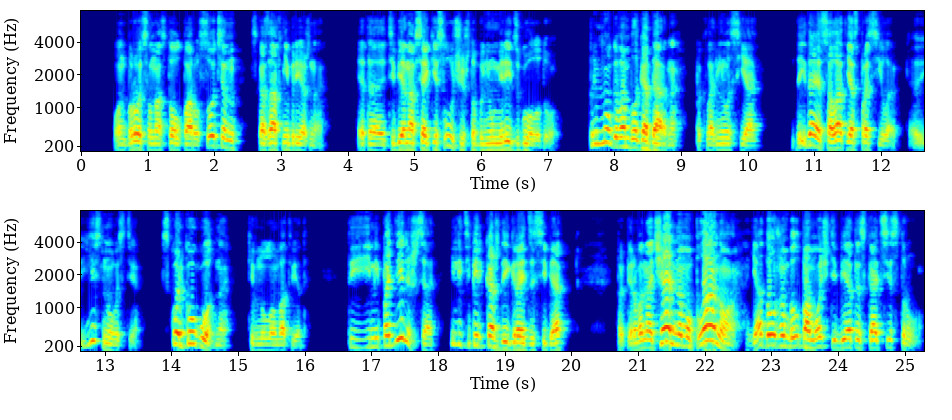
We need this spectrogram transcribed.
Он бросил на стол пару сотен, сказав небрежно. «Это тебе на всякий случай, чтобы не умереть с голоду. «Премного вам благодарна», — поклонилась я. Доедая салат, я спросила, «Э, «Есть новости?» «Сколько угодно», — кивнул он в ответ. «Ты ими поделишься или теперь каждый играет за себя?» «По первоначальному плану я должен был помочь тебе отыскать сестру.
